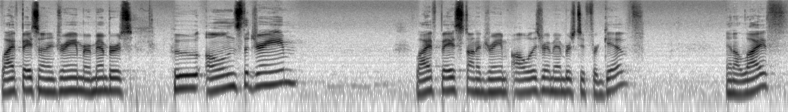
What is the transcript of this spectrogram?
Life based on a dream remembers who owns the dream. Life based on a dream always remembers to forgive. And a life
